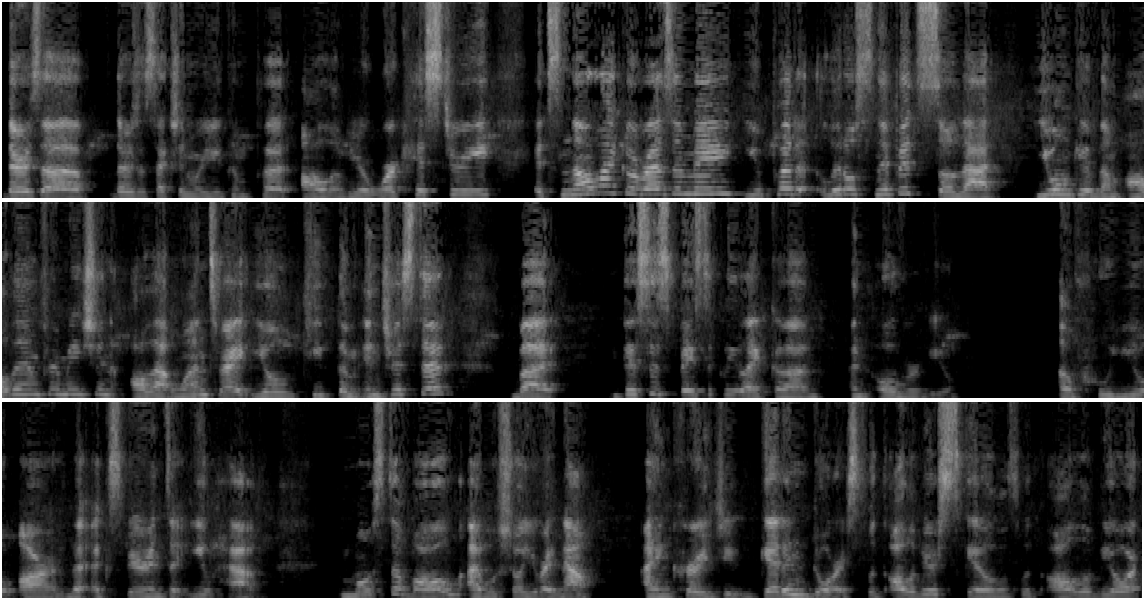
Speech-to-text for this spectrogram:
there's a there's a section where you can put all of your work history. It's not like a resume. You put little snippets so that you won't give them all the information all at once right? You'll keep them interested. But this is basically like a, an overview of who you are the experience that you have. Most of all i will show you right now. I encourage you get endorsed with all of your skills with all of your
